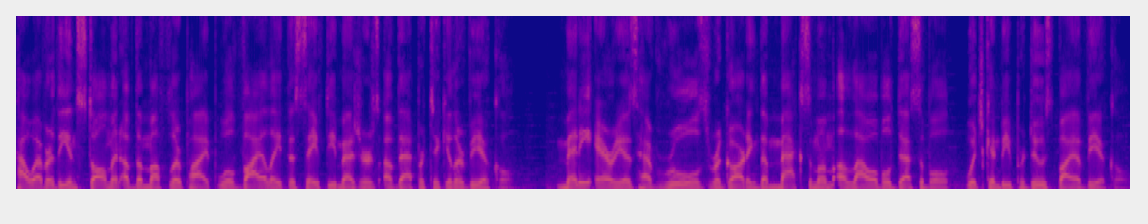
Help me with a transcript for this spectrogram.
However, the installment of the muffler pipe will violate the safety measures of that particular vehicle. Many areas have rules regarding the maximum allowable decibel which can be produced by a vehicle.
